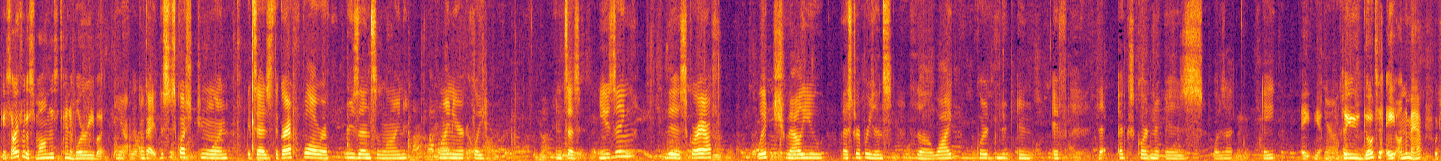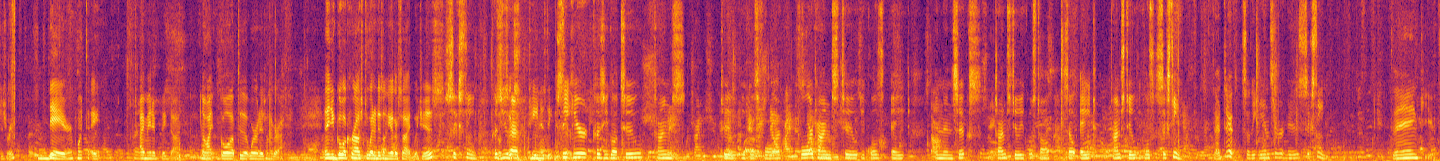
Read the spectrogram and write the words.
Okay, sorry for the smallness. It's kind of blurry, but Yeah. Okay. This is question one. It says the graph below represents a line linear equation, and it says using this graph, which value best represents the y coordinate, and if the x coordinate is what is that? Eight. Eight. Yeah. Yeah. Okay. So you go to eight on the map, which is right there. Point to eight. I made a big dot. No, I go up to the, where it is on the graph, and then you go across to what it is on the other side, which is 16 so because you have sixteen is the see here because you go 2 times 2 equals 4 4 times 2 equals 8 and then 6 times 2 equals 12 so 8 times 2 equals 16 That's it. so the answer is 16 Thank you.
